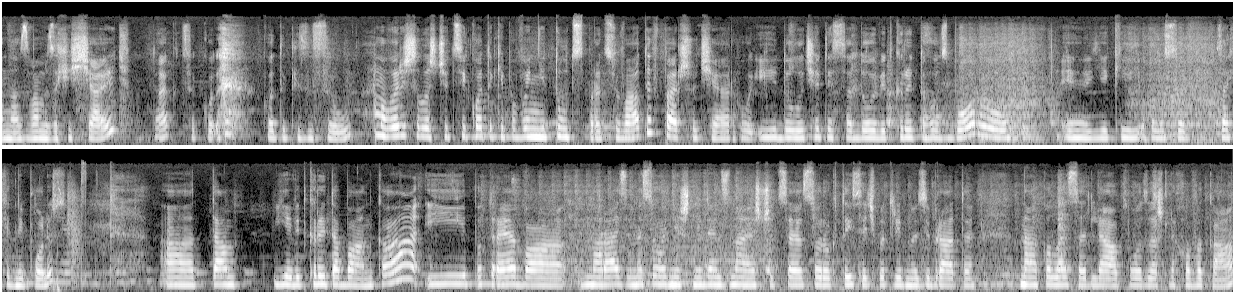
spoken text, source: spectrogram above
нас з вами захищають. Так, це котики ЗСУ. Ми вирішили, що ці котики повинні тут спрацювати в першу чергу і долучитися до відкритого збору, е, який оголосив Західний полюс. Там є відкрита банка, і потреба наразі на сьогоднішній день знаю, що це 40 тисяч потрібно зібрати на колеса для позашляховика.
